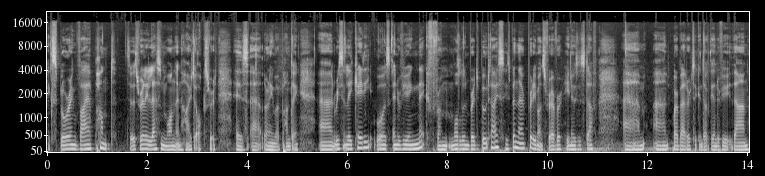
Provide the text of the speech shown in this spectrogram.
exploring via punt. So it's really lesson one in how to Oxford is uh, learning about punting. And recently, Katie was interviewing Nick from Magdalen Bridge Boathouse. He's been there pretty much forever. He knows his stuff. Um, and where better to conduct the interview than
